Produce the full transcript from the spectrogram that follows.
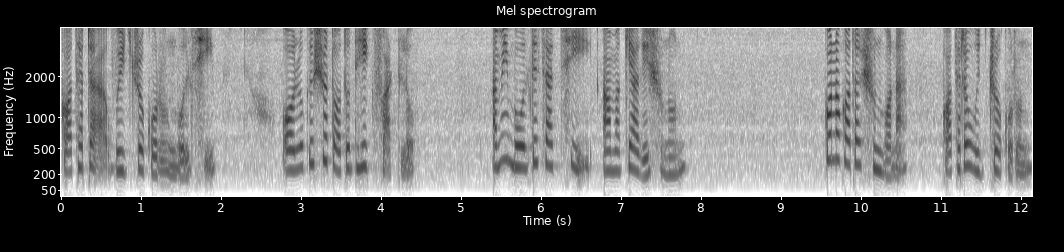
কথাটা উইথড্র করুন বলছি। অলোকেশও ততধিক ফাটল। আমি বলতে চাচ্ছি, আমাকে আগে শুনুন। কোনো কথা শুনব না। কথাটা উইথড্র করুন।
